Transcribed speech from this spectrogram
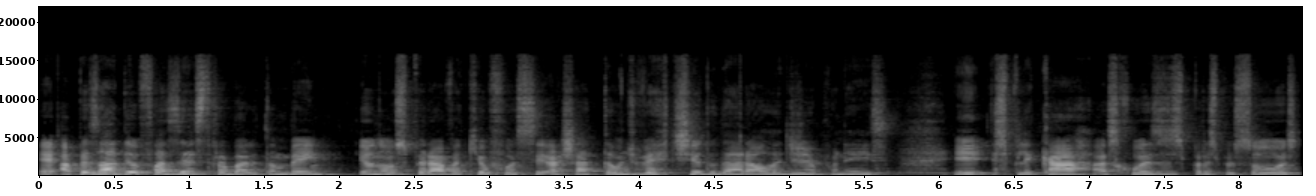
é, apesar de eu fazer esse trabalho também, eu não esperava que eu fosse achar tão divertido dar aula de japonês e explicar as coisas para as pessoas.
